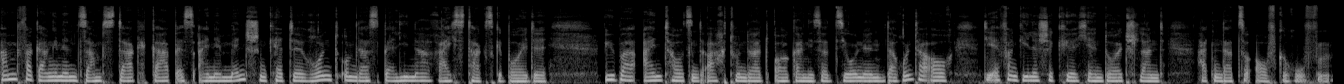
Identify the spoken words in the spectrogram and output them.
Am vergangenen Samstag gab es eine Menschenkette rund um das Berliner Reichstagsgebäude. Über 1800 Organisationen, darunter auch die Evangelische Kirche in Deutschland, hatten dazu aufgerufen.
